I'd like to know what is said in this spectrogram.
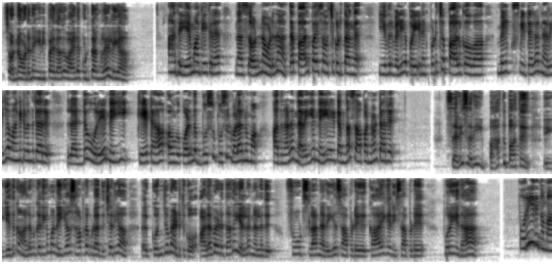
சொன்ன உடனே இனிப்பா ஏதாவது வாயில கொடுத்தாங்களா இல்லையா? அதை ஏமா கேக்குற? நான் சொன்ன உடனே அத்தை பால் பாயசம் வச்சு கொடுத்தாங்க. இவர் வெளிய போய் எனக்கு பிடிச்ச பால்கோவா மில்க் ஸ்வீட் எல்லாம் நிறைய வாங்கிட்டு வந்துட்டாரு. லட்டு ஒரே நெய். கேட்டா அவங்க குழந்தை புசு புசுன்னு வளரணுமா? அதனால நிறைய நெய் ஐட்டம் தான் சாப்பிடணும்ட்டாரு. சரி சரி பார்த்து பார்த்து. எதுக்கும் அளவுக்கு அதிகமா நெய்யா சாப்பிடக்கூடாது சரியா? கொஞ்சமா எடுத்துக்கோ. அளவா எடுத்தாதான் எல்லாம் நல்லது. ஃப்ரூட்ஸ்லாம் நிறைய சாப்பிடு காய்கறி சாப்பிடு. புரியுதா? புரியுதுங்கம்மா.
